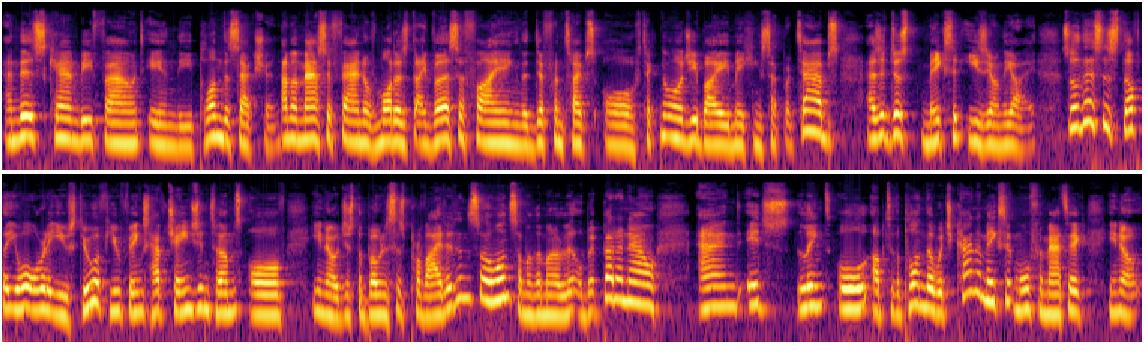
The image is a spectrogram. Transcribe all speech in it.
and this can be found in the Plunder section. I'm a massive fan of modders diversifying the different types of technology by making separate tabs, as it just makes it easier on the eye. So this is stuff that you're already used to. A few things have changed in terms of, you know, just the bonuses provided and so on. Some of them are a little bit better now. And it's linked all up to the plunder, which kind of makes it more thematic. You know,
